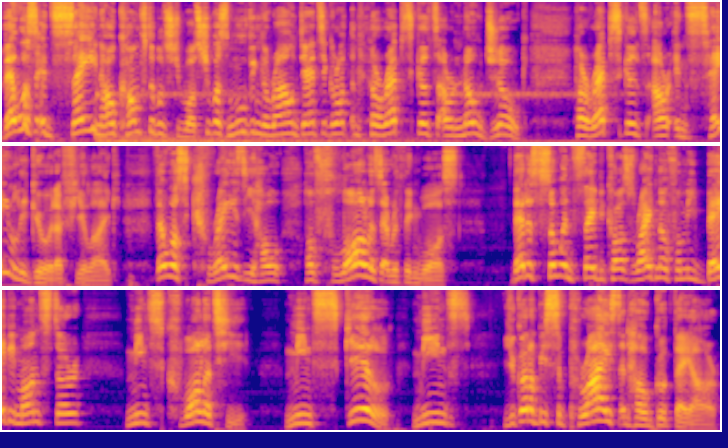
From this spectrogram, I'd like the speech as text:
That was insane how comfortable she was. She was moving around, dancing around, and her rap skills are no joke. Her rap skills are insanely good, I feel like. That was crazy how, how flawless everything was. That is so insane because right now for me, Baby Monster means quality, means skill, means you're gonna be surprised at how good they are.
